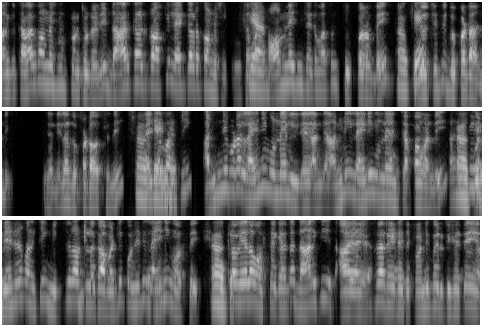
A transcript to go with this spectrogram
మనకి కలర్ కాంబినేషన్స్ కూడా చూడండి. డార్క్ కలర్ టాప్కి లైట్ కలర్ కాంబినేషన్. కాంబినేషన్స్ అయితే మాత్రం సూపర్ ఉంటాయి. ఇది వచ్చేసి దుప్పటా అండి. ఇదండి ఇలా దుప్పటా వస్తుంది. అయితే మనకి అన్ని కూడా లైనింగ్ ఉన్నాయి. అన్ని- లైనింగ్ ఉన్నాయని చెప్పమండి. కొన్ని ఏంటంటే మనకి మిక్స్ నాట్లు కాబట్టి కొన్నిటి లైనింగ్ వస్తాయి. ఒకవేళ వస్తే కనుక దానికి ఆ ఎక్స్ట్రా రేట్ అయితే ట్వంటీ ఫైవ్ రూపీస్ అయితే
